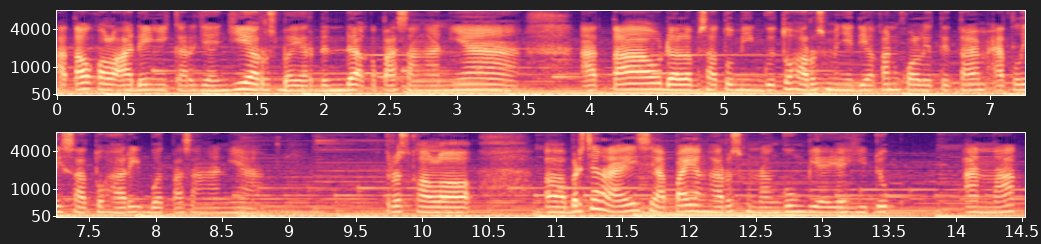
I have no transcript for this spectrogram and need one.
Atau kalau ada yang ikar janji harus bayar denda ke pasangannya. Atau dalam satu minggu tuh harus menyediakan quality time at least satu hari buat pasangannya. Terus kalau e, bercerai siapa yang harus menanggung biaya hidup anak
